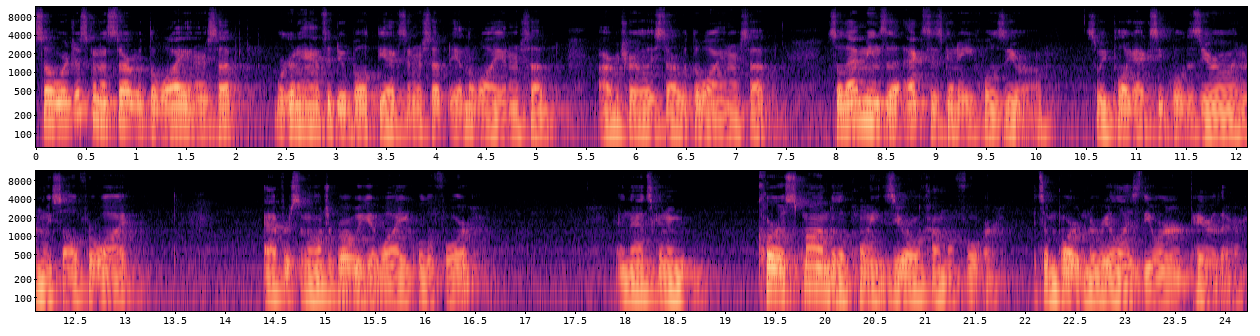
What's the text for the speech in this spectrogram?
So we're just going to start with the y-intercept. We're going to have to do both the x-intercept and the y-intercept. Arbitrarily start with the y-intercept. So that means that x is going to equal 0. So we plug x equal to 0 in and we solve for y. After some algebra, we get y equal to 4. And that's going to correspond to the point 0, comma 4. It's important to realize the ordered pair there.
